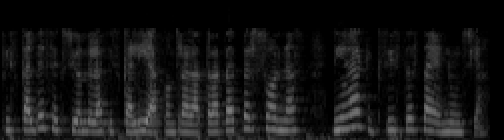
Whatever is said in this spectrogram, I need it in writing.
fiscal de sección de la Fiscalía contra la Trata de Personas, niega que existe esta denuncia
